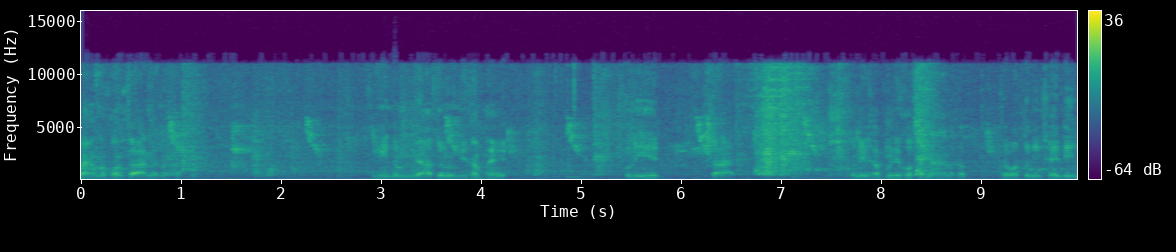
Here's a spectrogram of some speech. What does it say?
ล้างทำความสะอาดแล้วนะครับ มีน้ำยาตัวหนึ่งที่ทำให้ตัวนี้สะอาด ตัวนี้ครับไม่ได้โฆษณานะครับ แต่ว่าตัวนี้ใช้เดง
